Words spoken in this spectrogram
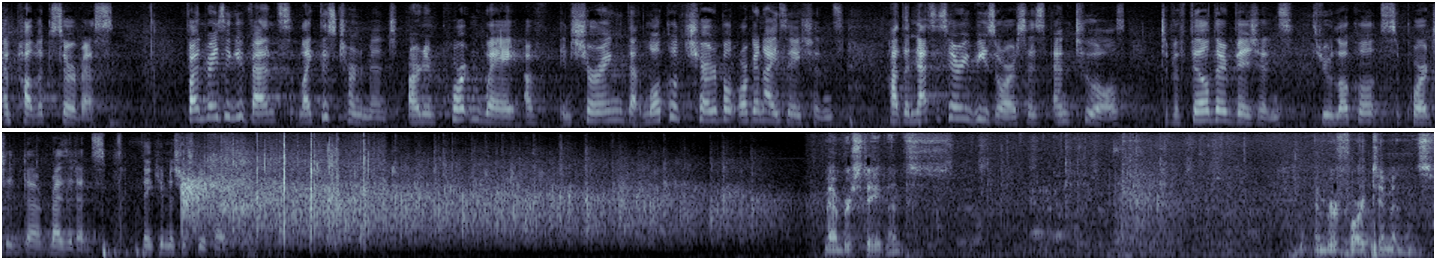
and public service. Fundraising events like this tournament are an important way of ensuring that local charitable organizations have the necessary resources and tools to fulfill their visions through local supported uh, residents. Thank you, Mr. Speaker. Member statements. Member for Timmins.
